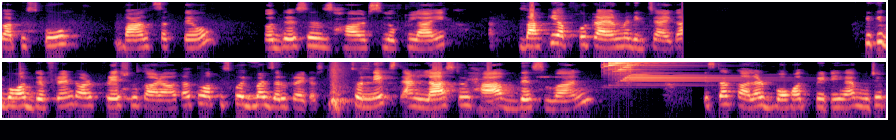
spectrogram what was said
तो आप इसको बाँध सकते हो। तो this is how it's look like बाकी आपको ट्रायल में दिख जाएगा। क्योंकि बहुत डिफरेंट और फ्रेश लुक आ रहा था तो आप इसको एक बार ज़रूर ट्राई कर सकते so next and last we have this one इसका कलर बहुत प्रीटी है, मुझे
